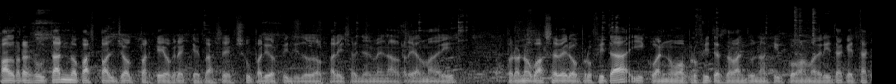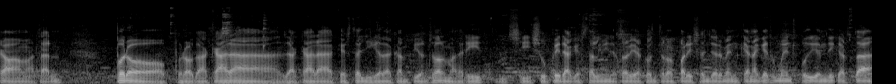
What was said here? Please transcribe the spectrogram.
pel resultat, no pas pel joc, perquè jo crec que va ser superior fins i tot el Paris Saint-Germain al Real Madrid, però no va saber-ho aprofitar i quan no ho aprofites davant d'un equip com el Madrid aquest t'acaba matant. Però, però de, cara, de cara a aquesta Lliga de Campions el Madrid, si supera aquesta eliminatòria contra el Paris Saint-Germain, que en aquests moments podríem dir que està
